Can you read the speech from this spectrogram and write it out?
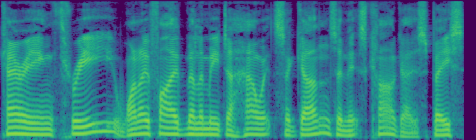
Carrying three 105mm howitzer guns in its cargo space,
